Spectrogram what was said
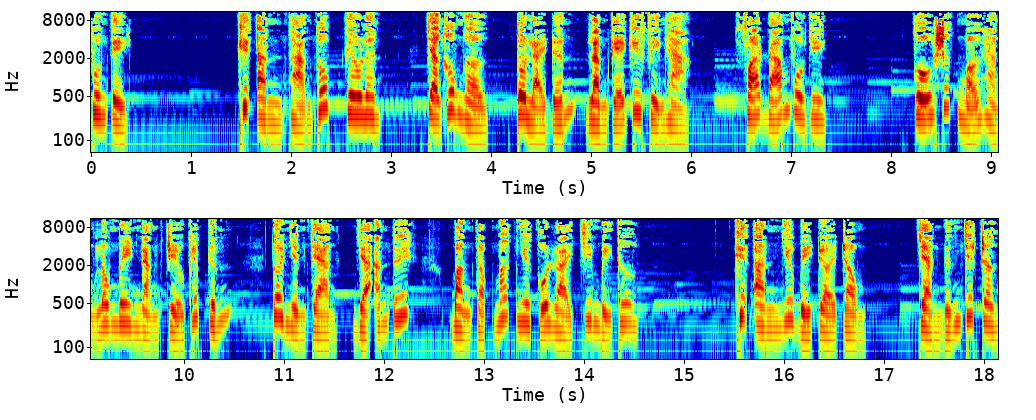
Phương Kỳ, khiết anh thản thốt kêu lên, chàng không ngờ tôi lại đến làm kẻ gây phiền hà, phá đám vô duyên. Cố sức mở hàng lông mi nặng triệu khép kín, tôi nhìn chàng và ánh tuyết bằng cặp mắt như của loài chim bị thương. Khiết anh như bị trời trồng, chàng đứng chết chân.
